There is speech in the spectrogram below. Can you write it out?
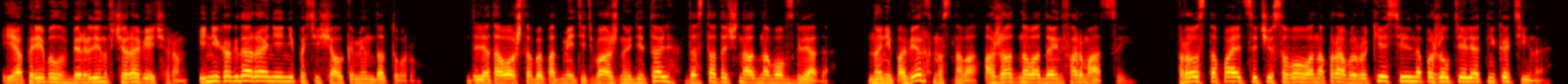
«Я прибыл в Берлин вчера вечером и никогда ранее не посещал комендатуру. Для того, чтобы подметить важную деталь, достаточно одного взгляда, но не поверхностного, а жадного до информации. Просто пальцы часового на правой руке сильно пожелтели от никотина,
